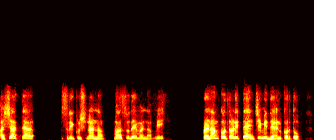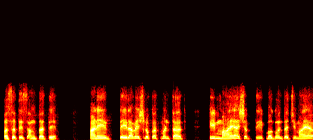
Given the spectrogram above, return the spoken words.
अशा त्या श्रीकृष्णांना वासुदेवांना मी प्रणाम करतो आणि त्यांची मी ध्यान करतो. असं ते सांगतात ते. आणि तेराव्या श्लोकात म्हणतात की माया शक्ती भगवंताची माया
